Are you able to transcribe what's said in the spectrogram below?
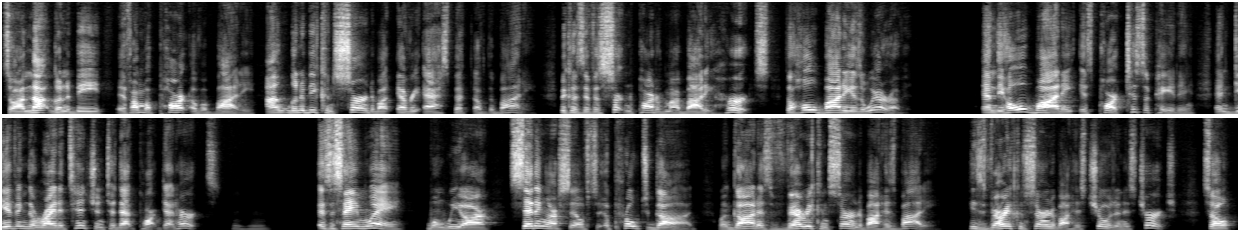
So I'm not going to be, if I'm a part of a body, I'm going to be concerned about every aspect of the body. Because if a certain part of my body hurts, the whole body is aware of it. And the whole body is participating and giving the right attention to that part that hurts. Mhm. It's the same way when we are setting ourselves to approach God, when God is very concerned about his body. He's very concerned about his children, his church. So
